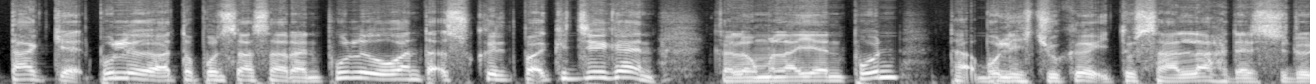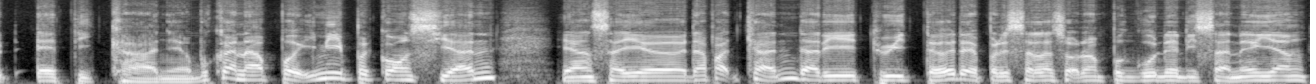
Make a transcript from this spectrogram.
target pula ataupun sasaran pula orang tak suka di tempat kerja kan. Kalau melayan pun tak boleh juga itu salah dari sudut etikanya. Bukan apa, ini perkongsian yang saya dapatkan dari Twitter daripada salah seorang pengguna di sana yang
